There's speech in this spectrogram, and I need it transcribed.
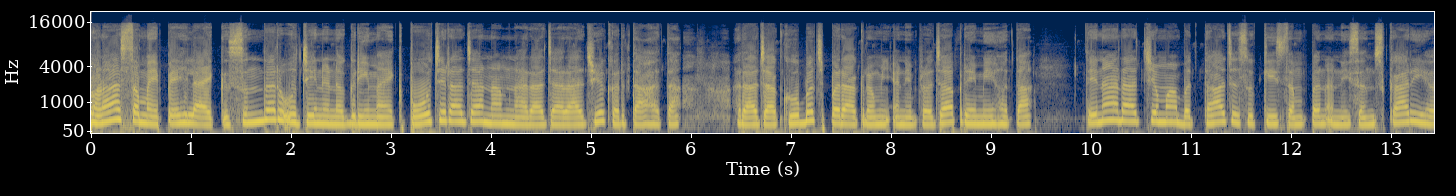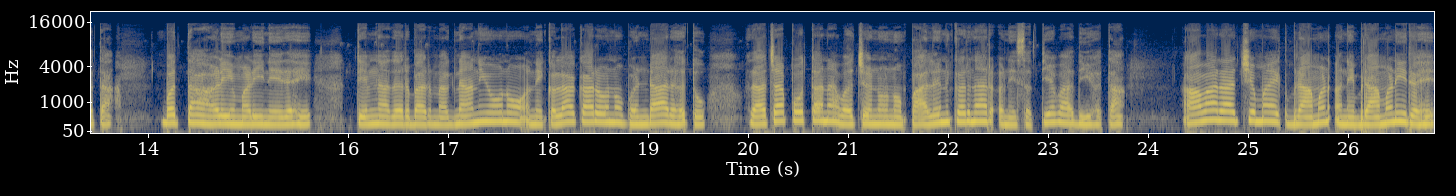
ઘણા સમય પહેલાં એક સુંદર ઉજ્જૈન નગરીમાં એક ભોજ રાજા નામના રાજા રાજ્ય કરતા હતા. રાજા ખૂબ જ પરાક્રમી અને પ્રજાપ્રેમી હતા. તેના રાજ્યમાં બધા જ સુખી, સંપન્ન અને સંસ્કારી હતા. બધા હળી મળીને રહે. તેમના દરબારમાં જ્ઞાનીઓનો અને કલાકારોનો ભંડાર હતો. રાજા પોતાના વચનોનું પાલન કરનાર અને સત્યવાદી હતા. આવા રાજ્યમાં એક બ્રાહ્મણ અને બ્રાહ્મણી રહે.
